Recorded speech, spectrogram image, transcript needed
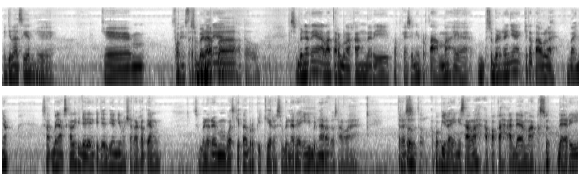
ngejelasin. Iya. kayak mm, pot- semester sebenarnya berapa atau Sebenarnya latar belakang dari podcast ini pertama ya sebenarnya kita tahu lah banyak banyak sekali kejadian-kejadian di masyarakat yang sebenarnya membuat kita berpikir sebenarnya ini benar atau salah. Terus Betul, betul. apabila ini salah, apakah ada maksud dari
